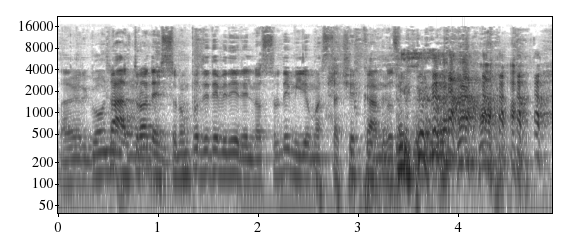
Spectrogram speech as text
La vergogna Tra l'altro adesso città. non potete vedere il nostro D'Emilio ma sta cercando su Cosa-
